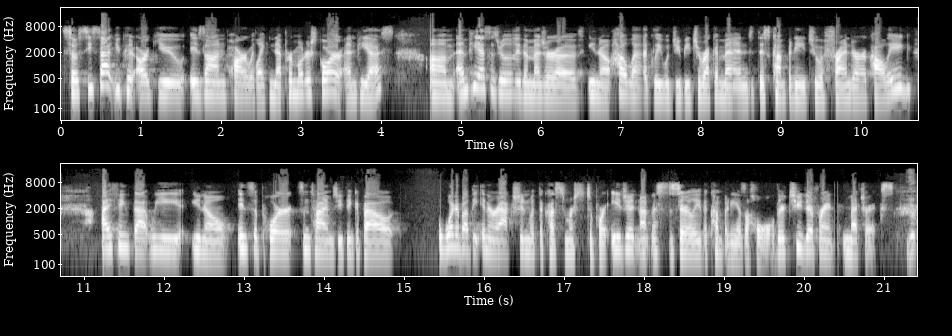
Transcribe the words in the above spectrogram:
So CSAT, you could argue, is on par with like Net Promoter Score or NPS. Um, NPS is really the measure of, you know, how likely would you be to recommend this company to a friend or a colleague. I think that we, you know, in support, sometimes you think about what about the interaction with the customer support agent, not necessarily the company as a whole. They're two different metrics. Yep.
